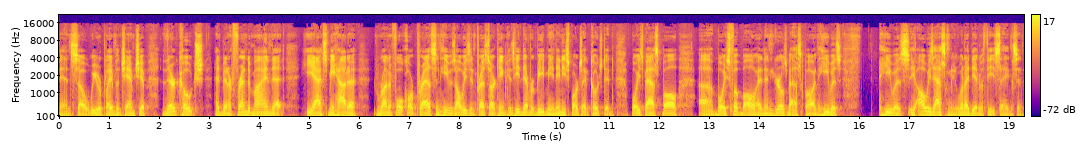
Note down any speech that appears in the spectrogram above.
and so we were playing for the championship. Their coach had been a friend of mine that he asked me how to run a full court press, and he was always impressed with our team because he'd never beat me in any sports. I'd coached in boys basketball, uh, boys football, and then girls basketball, and he was he was he always asked me what I did with these things, and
